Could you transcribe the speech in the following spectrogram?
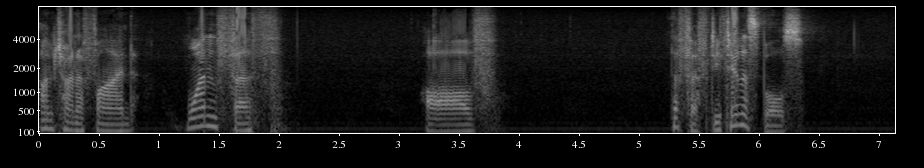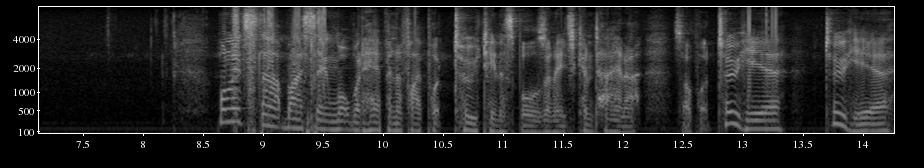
I'm trying to find one fifth of the 50 tennis balls. Well, let's start by seeing what would happen if I put two tennis balls in each container. So I'll put two here, two here,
